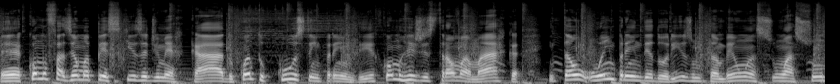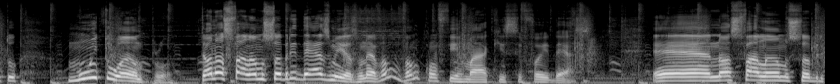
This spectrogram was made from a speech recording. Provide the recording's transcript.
é, como fazer uma pesquisa de mercado, quanto custa empreender, como registrar uma marca. Então, o empreendedorismo também é um, um assunto muito amplo. Então nós falamos sobre 10 mesmo, né? Vamos, vamos confirmar aqui se foi 10. É, nós falamos sobre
